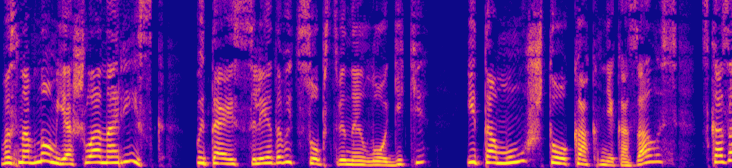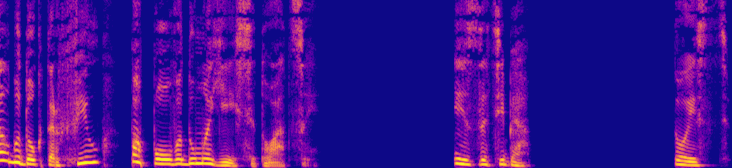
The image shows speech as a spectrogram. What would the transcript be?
В основном я шла на риск, пытаясь следовать собственной логике и тому, что, как мне казалось, сказал бы доктор Фил по поводу моей ситуации. Из-за тебя. То есть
